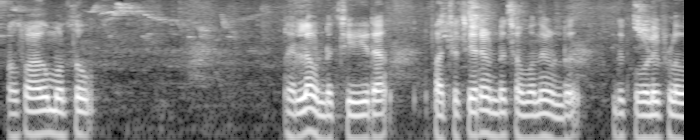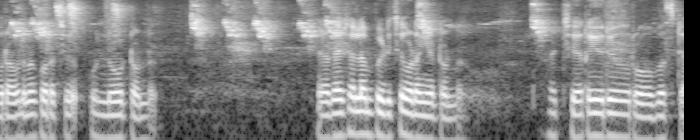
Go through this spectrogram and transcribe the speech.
അപ്പോൾ ഭാഗം മൊത്തം എല്ലാം ഉണ്ട്. ചീര പച്ചച്ചീര ഉണ്ട് ചുമന്നയുണ്ട്. ഇത് കോളിഫ്ലവർ അവിടുന്ന് കുറച്ച് മുന്നോട്ടുണ്ട്. ഏകദേശം എല്ലാം പിടിച്ചു തുടങ്ങിയിട്ടുണ്ട്. ആ ചെറിയൊരു റോബസ്റ്റ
